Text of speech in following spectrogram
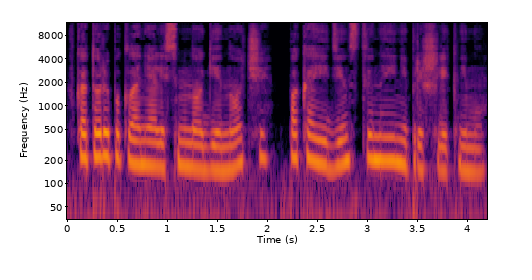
в которой поклонялись многие ночи, пока единственные не пришли к нему.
